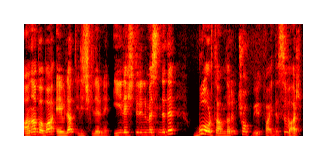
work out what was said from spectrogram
ana baba evlat ilişkilerinin iyileştirilmesinde de bu ortamların çok büyük faydası var.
